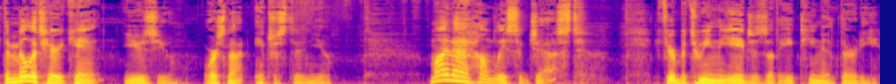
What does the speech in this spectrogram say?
the military can't use you or is not interested in you, might I humbly suggest if you're between the ages of 18 and 30,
